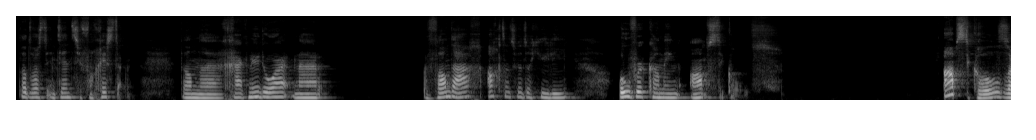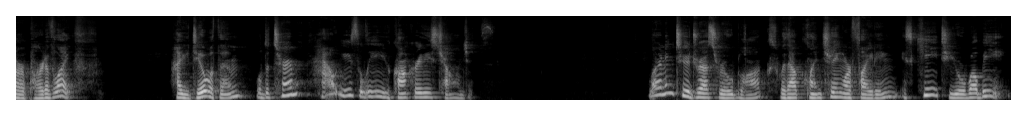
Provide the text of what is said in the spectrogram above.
dat was de intentie van gisteren. Dan uh, ga ik nu door naar vandaag, 28 juli, Overcoming Obstacles. Obstacles are a part of life. How you deal with them will determine how easily you conquer these challenges. Learning to address roadblocks without clenching or fighting is key to your well being.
